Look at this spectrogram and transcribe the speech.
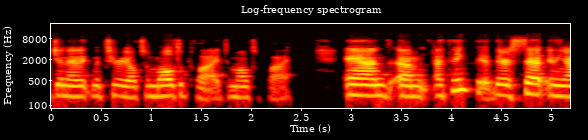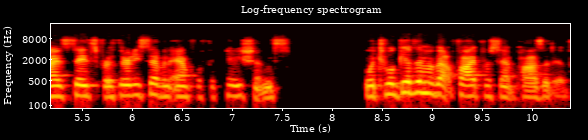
genetic material to multiply to multiply and um, i think they're set in the united states for 37 amplifications which will give them about 5% positive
